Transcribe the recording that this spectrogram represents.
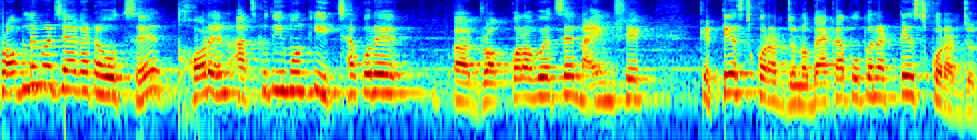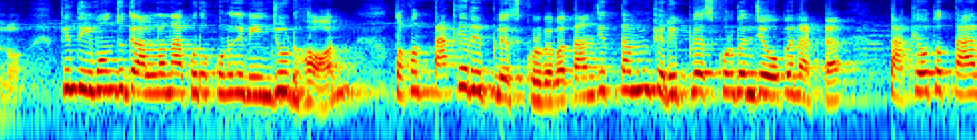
প্রবলেমের জায়গাটা হচ্ছে, ধরেন আজকে তো ইমনকে ইচ্ছা করে ড্রপ করা হয়েছে, নাইম শেখ কে টেস্ট করার জন্য ব্যাকআপ ওপেনার টেস্ট করার জন্য। কিন্তু ইমন যদি আল্লাহ না করুক, কোনোদিন ইনজুর্ড হন, তখন তাকে রিপ্লেস করবে বা তানজিদ তামিমকে রিপ্লেস করবেন যে ওপেনারটা তাকেও তো তার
